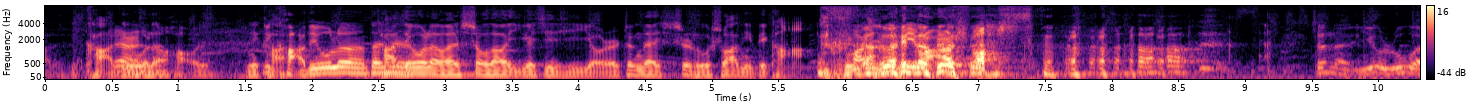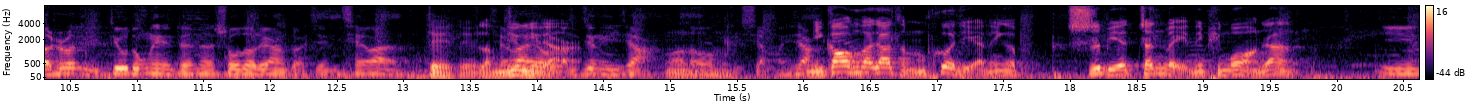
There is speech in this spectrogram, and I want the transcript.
的，你卡丢了，能好一点。你你卡卡丢了，但是卡丢了，完收到一个信息，有人正在试图刷你的卡，把你的密码刷。真的，一个如果说你丢东西，真的收到这样短信，千万对对，冷静一点冷。静一下，完了嗯想一下。你告诉大家怎么破解那个识别真伪那苹果网站？你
